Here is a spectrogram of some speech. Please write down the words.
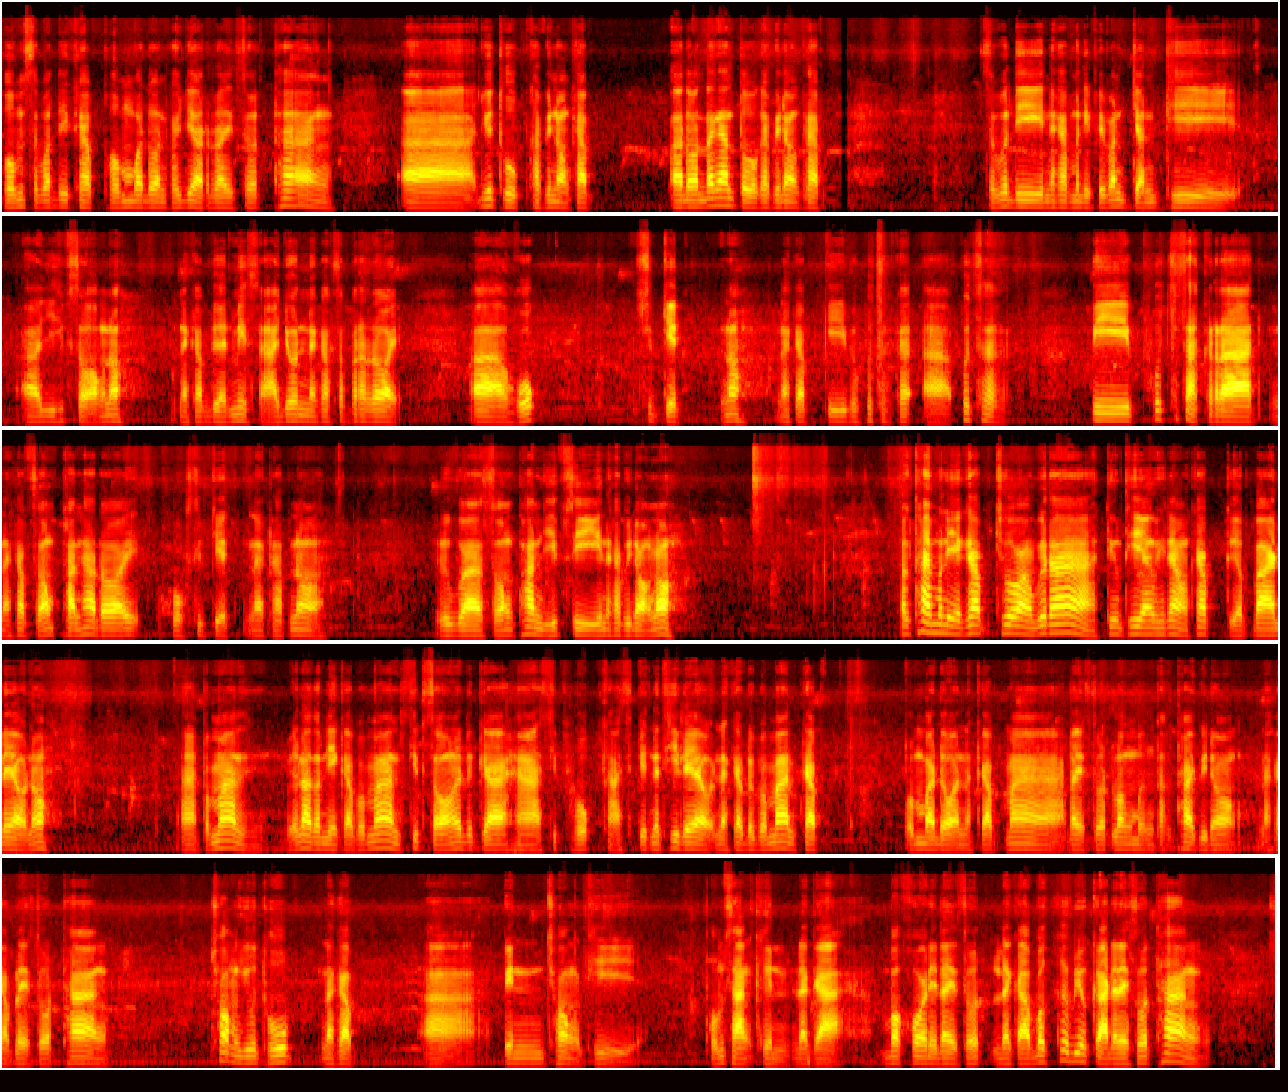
ผมสวัสดีครับ ผมบดอนเขาหยาดไรสดทางอ่า YouTube ครับพี่น้องครับอาดอนรายงานตัวครับพี่น้องครับ สวัสดีนะครับวันนี้เป็นวันจันทร์ที่อ่า22 เนาะนะครับ เดือนเมษายนนะครับ2500อ่า67เนาะนะครับ ปีพุทธศักราชอ่าพุทธปีพุทธศักราชนะครับ2567 นะครับเนาะหรือว่า 2024 นะครับพี่น้องเนาะ ทักทายมื้อนี้ครับช่วงเวลาเที่ยงเที่ยงพี่น้องครับเกือบบ่ายแล้วเนาะอ่าประมาณเวลาตอนนี้กับประมาณ 12นาฬิกา56 57นาทีแล้วนะครับโดยประมาณครับผมมาดอนนะครับมาไลฟ์สดล่องเมืองทักทายพี่น้องนะครับไลฟ์สดทางช่อง YouTube นะครับอ่าเป็นช่องที่ผมสร้างขึ้นแล้วก็บ่ค่อยได้ไลฟ์สดแล้วก็บ่เคยมีโอกาสได้ไลฟ์สดทาง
